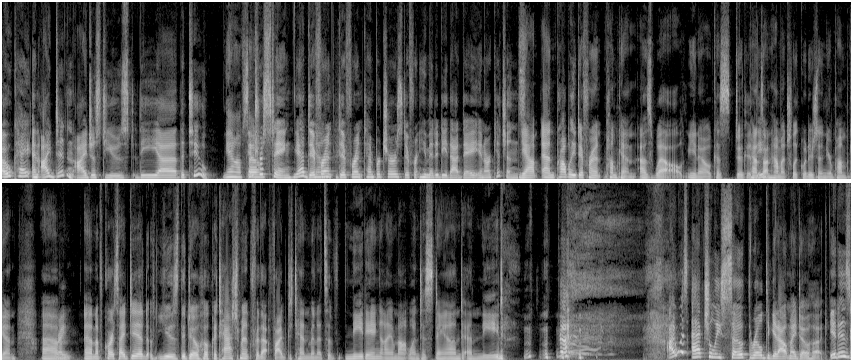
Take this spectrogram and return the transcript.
Okay, and I didn't. I just used the uh, the two. Yeah, so Interesting. Yeah, different different temperatures, different humidity that day in our kitchens. Yeah, and probably different pumpkin as well, you know, because it depends be. on how much liquid is in your pumpkin. Um, Right. And of course, I did use the dough hook attachment for that five to 10 minutes of kneading. I am not one to stand and knead. I was actually so thrilled to get out my dough hook. It is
